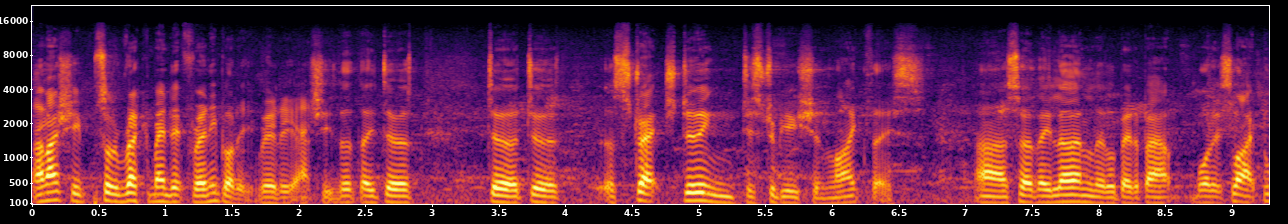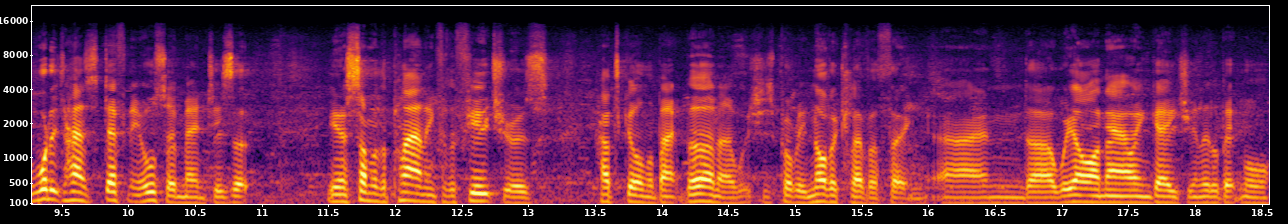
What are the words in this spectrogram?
And actually sort of recommend it for anybody really actually that they do a, do a, do a stretch doing distribution like this uh, so they learn a little bit about what it's like. But what it has definitely also meant is that you know, some of the planning for the future has had to go on the back burner, which is probably not a clever thing. And uh, we are now engaging a little bit more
